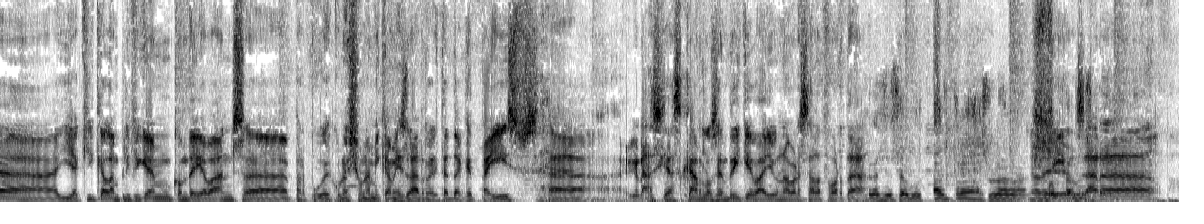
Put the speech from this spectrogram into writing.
i aquí que l'amplifiquem, com deia abans, eh, per poder conèixer una mica més la realitat d'aquest país. Eh, gràcies, Carlos Enrique Valle, una abraçada forta. Gràcies a vosaltres. Una Adéu. Fins ara.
